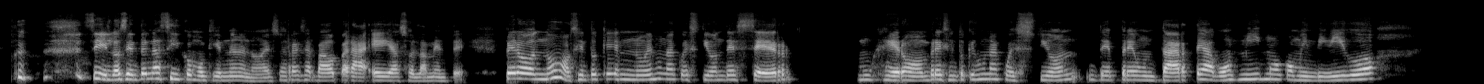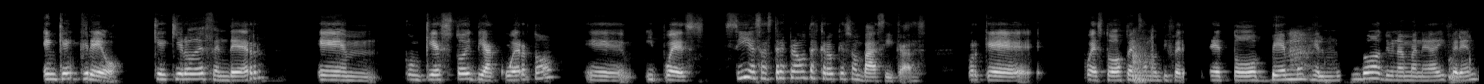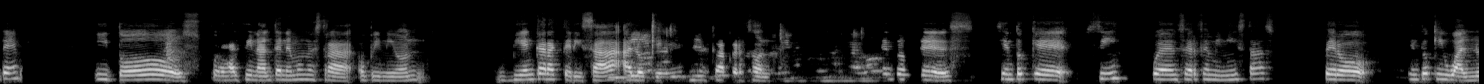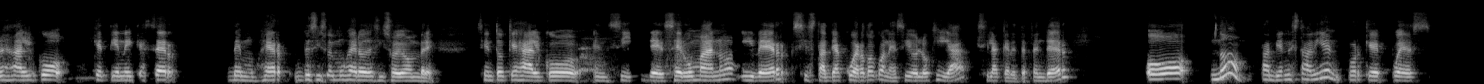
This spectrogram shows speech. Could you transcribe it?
sí, lo sienten así como que no, no, no, eso es reservado para ellas solamente. Pero no, siento que no es una cuestión de ser mujer o hombre, siento que es una cuestión de preguntarte a vos mismo como individuo en qué creo, qué quiero defender, em, con qué estoy de acuerdo eh, y pues Sí, esas tres preguntas creo que son básicas, porque pues todos pensamos diferente, todos vemos el mundo de una manera diferente y todos pues al final tenemos nuestra opinión bien caracterizada a lo que es nuestra persona. Entonces, siento que sí, pueden ser feministas, pero siento que igual no es algo que tiene que ser de mujer, de si soy mujer o de si soy hombre. Siento que es algo en sí de ser humano y ver si estás de acuerdo con esa ideología, si la quieres defender, o no, también está bien, porque pues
